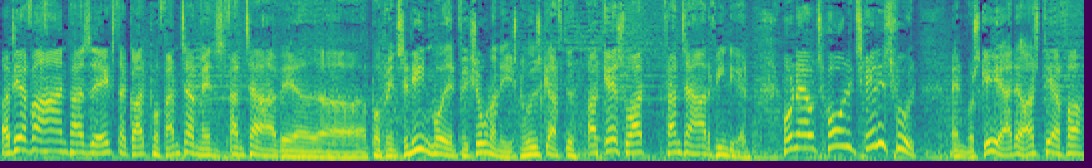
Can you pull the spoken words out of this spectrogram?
Og derfor har han passet ekstra godt på Fanta, mens Fanta har været øh, på penicillin mod infektionerne i snudskaftet. Og guess what? Fanta har det fint igen. Hun er utrolig tillidsfuld, men måske er det også derfor,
